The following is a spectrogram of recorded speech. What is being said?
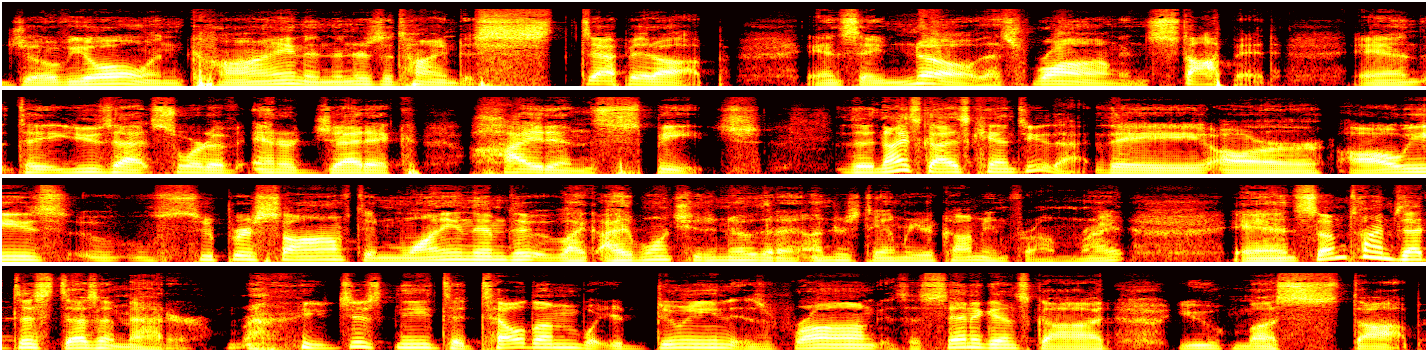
jovial and kind, and then there's a time to step it up and say, no, that's wrong, and stop it. And to use that sort of energetic, heightened speech the nice guys can't do that. They are always super soft and wanting them to, like, I want you to know that I understand where you're coming from, right? And sometimes that just doesn't matter. you just need to tell them what you're doing is wrong, it's a sin against God. You must stop.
